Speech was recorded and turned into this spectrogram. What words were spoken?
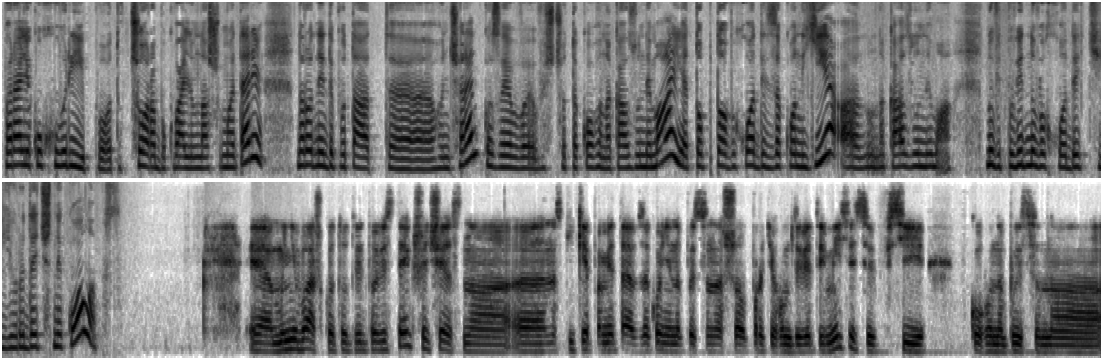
переліку хворіб? От вчора, буквально в нашому етері, народний депутат е, Гончаренко заявив, що такого наказу немає. Тобто, виходить, закон є, а ну наказу нема. Ну відповідно, виходить юридичний колапс. Е, Мені важко тут відповісти, якщо чесно. Е, Наскільки я пам'ятаю, в законі написано, що протягом 9 місяців всі, в кого написано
